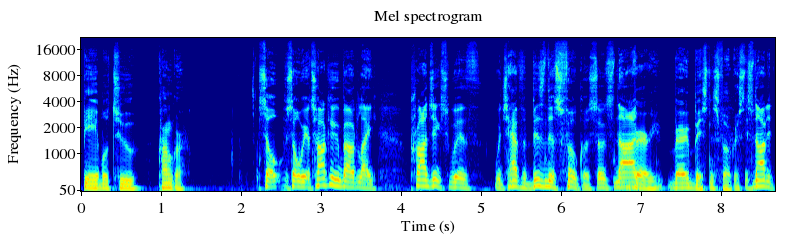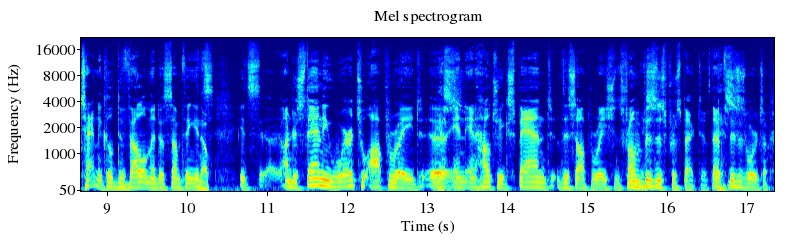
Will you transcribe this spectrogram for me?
be able to conquer. So, so we're talking about like projects with which have a business focus. So it's not very very business focused. It's not a technical development or something. It's no. it's understanding where to operate uh, yes. and, and how to expand this operations from yes. a business perspective. That, yes. This is what we're talking.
